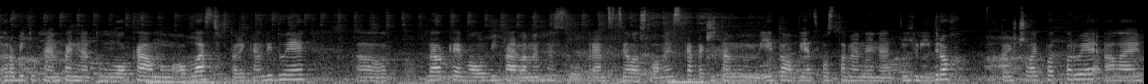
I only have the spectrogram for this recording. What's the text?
robiť tú kampaň na tú lokálnu oblasť, v ktorej kandiduje e, veľké voľby parlamentné sú v rámci celého Slovenska, takže tam je to viac postavené na tých lídroch, ktorých človek podporuje, ale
